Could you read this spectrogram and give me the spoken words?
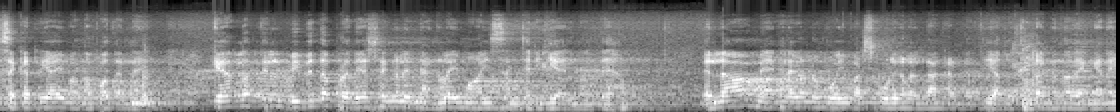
സെക്രട്ടറിയായി വന്നപ്പോൾ തന്നെ കേരളത്തിൽ വിവിധ പ്രദേശങ്ങളിൽ ഞങ്ങളെയുമായി സഞ്ചരിക്കുകയായിരുന്നു അദ്ദേഹം. എല്ലാ മേഖലകളിലും പോയി ബഡ് സ്കൂളുകളെല്ലാം കണ്ടെത്തി അത് തുടങ്ങുന്നത് എങ്ങനെ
